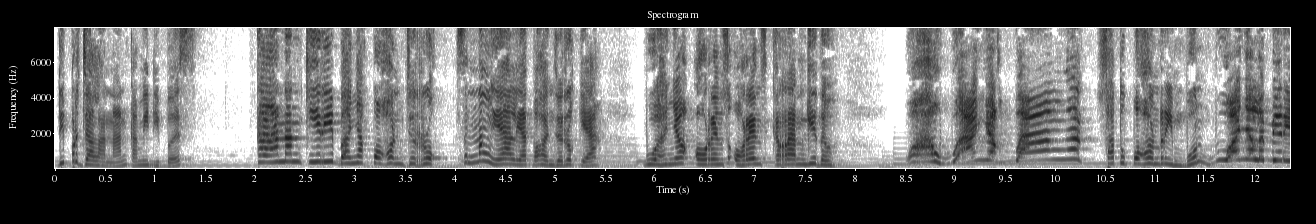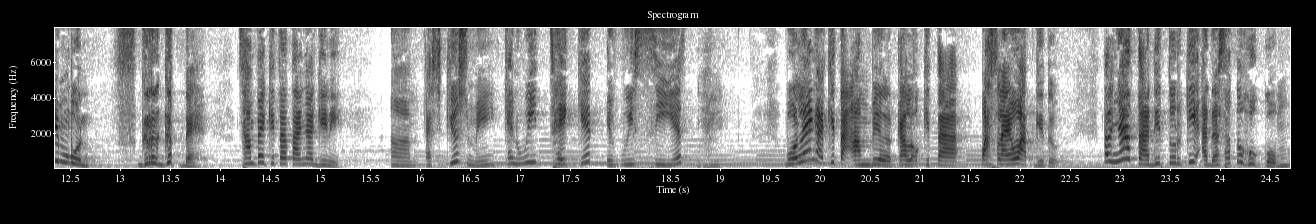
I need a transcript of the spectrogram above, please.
di perjalanan kami di bus, kanan kiri banyak pohon jeruk. Seneng ya lihat pohon jeruk ya. Buahnya orange-orange keren gitu. Wow banyak banget. Satu pohon rimbun, buahnya lebih rimbun. Greget deh. Sampai kita tanya gini, um, excuse me, can we take it if we see it? Boleh nggak kita ambil kalau kita pas lewat gitu? Ternyata di Turki ada satu hukum,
